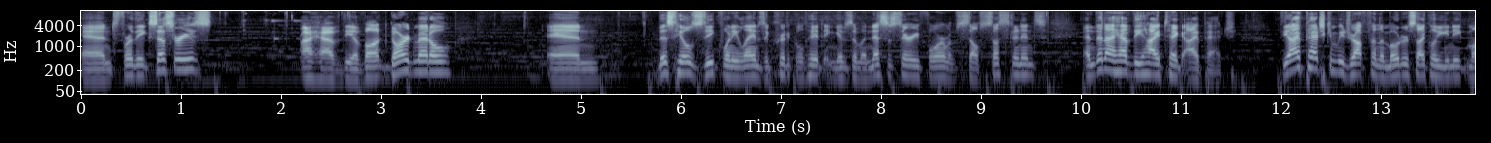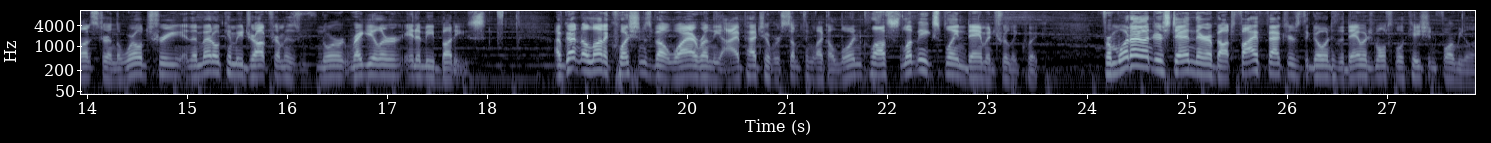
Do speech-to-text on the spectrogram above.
And for the accessories, I have the Avant-Garde medal, and this heals Zeke when he lands a critical hit and gives him a necessary form of self-sustenance. And then I have the high-tech eye patch. The eye patch can be dropped from the motorcycle unique monster in the world tree, and the medal can be dropped from his regular enemy buddies. I've gotten a lot of questions about why I run the eye patch over something like a loincloth, so let me explain damage really quick. From what I understand, there are about five factors that go into the damage multiplication formula.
